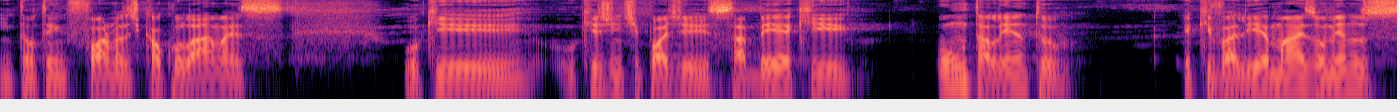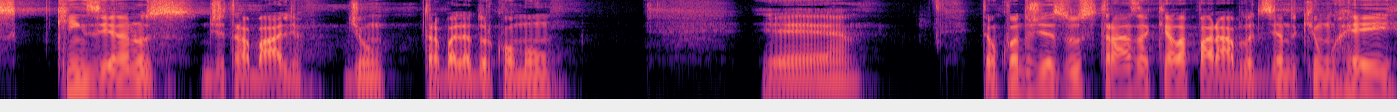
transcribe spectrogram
Então tem formas de calcular, mas o que, o que a gente pode saber é que um talento equivalia mais ou menos 15 anos de trabalho de um trabalhador comum. É, então, quando Jesus traz aquela parábola dizendo que um rei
